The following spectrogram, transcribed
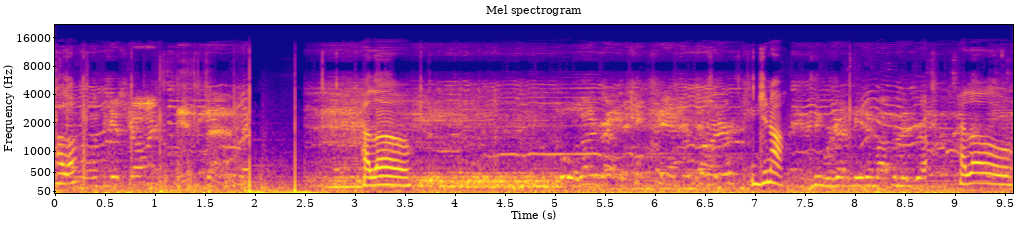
Hello? for it to get going. It's that. Hello. Cool, let me grab the kickstand recorder. Jana. I think we're gonna meet him up in the drop. Hello.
